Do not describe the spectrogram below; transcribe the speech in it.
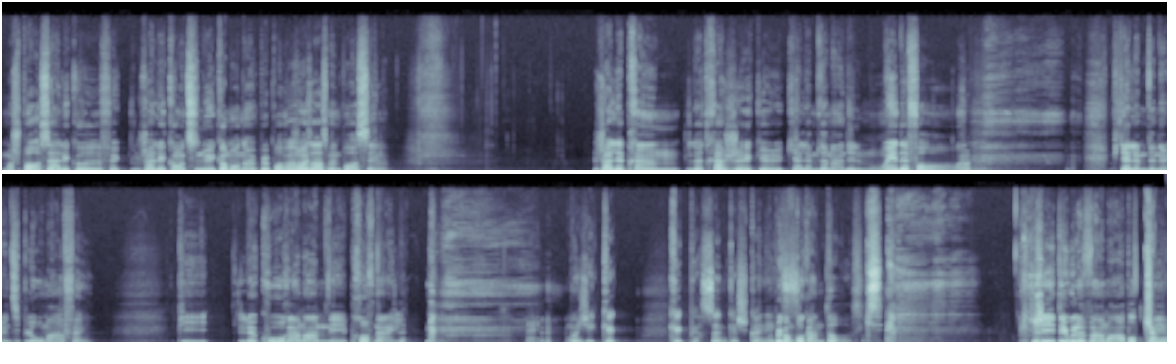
Moi, je passais à l'école, fait que j'allais continuer comme on a un peu pas Ouais, ouais. la semaine passée. là. J'allais prendre le trajet que- qui allait me demander le moins d'efforts, Ouais. puis qui allait me donner un diplôme enfin. Puis le courant m'a amené prof d'anglais. Moi, j'ai quelques, quelques personnes que je connais. Un peu comme qui- Pocahontas. qui s- J'ai été où le vent m'a emporté.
